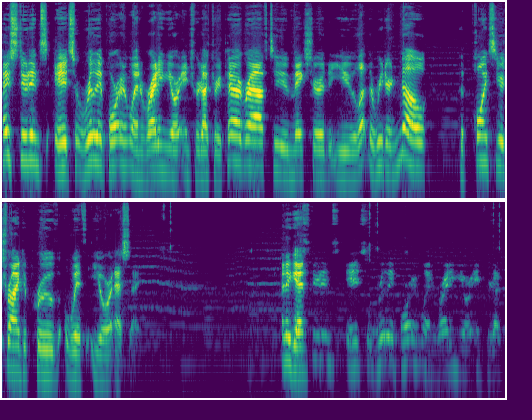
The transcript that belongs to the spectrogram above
Hey students, it's really important when writing your introductory paragraph to make sure that you let the reader know the points you're trying to prove with your essay. And again, students, it's really important when writing your introduction.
